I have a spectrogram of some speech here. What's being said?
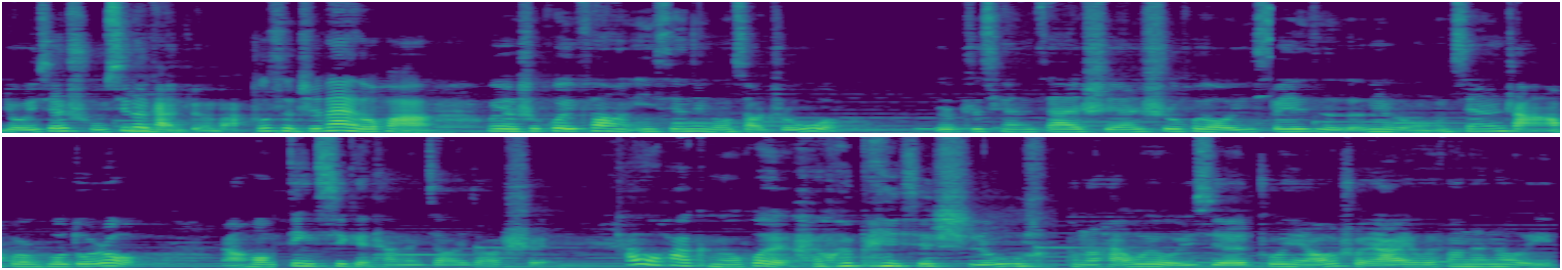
有一些熟悉的感觉吧。除此之外的话，我也是会放一些那种小植物，就之前在实验室会有一些杯子的那种仙人掌啊，或者说多肉，然后定期给它们浇一浇水。它的话可能会 还会备一些食物，可能还会有一些说眼药水啊，也会放在那里。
